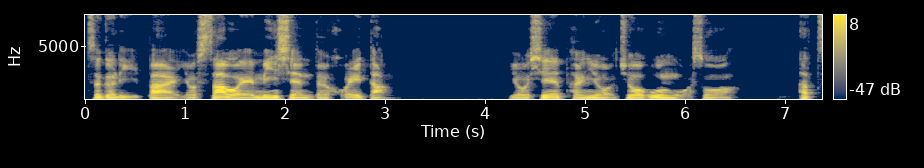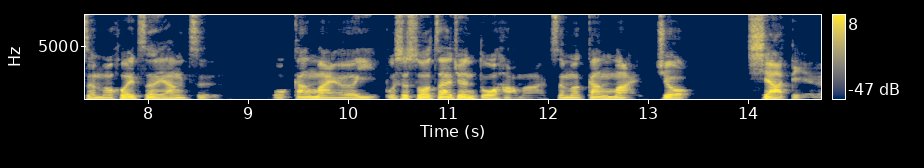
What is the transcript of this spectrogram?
这个礼拜有稍微明显的回档。有些朋友就问我说：“啊，怎么会这样子？我刚买而已，不是说债券多好吗？怎么刚买就下跌了？”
